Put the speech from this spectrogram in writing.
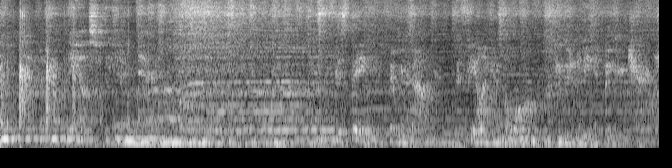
don't think that nobody else will be in there. This thing that we found, I feel like I belong. You're gonna need a bigger church.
